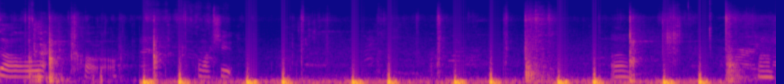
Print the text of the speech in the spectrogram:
so cool. Come on, shoot. Oh. Come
